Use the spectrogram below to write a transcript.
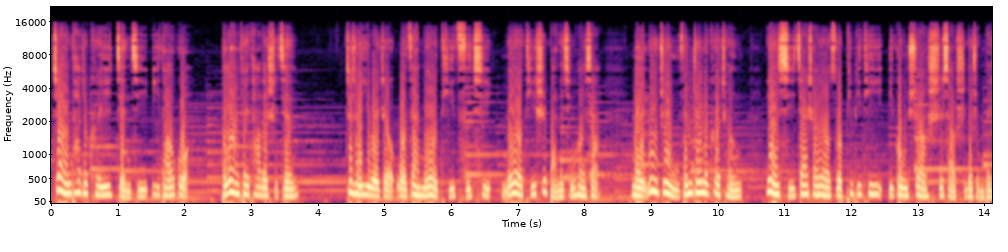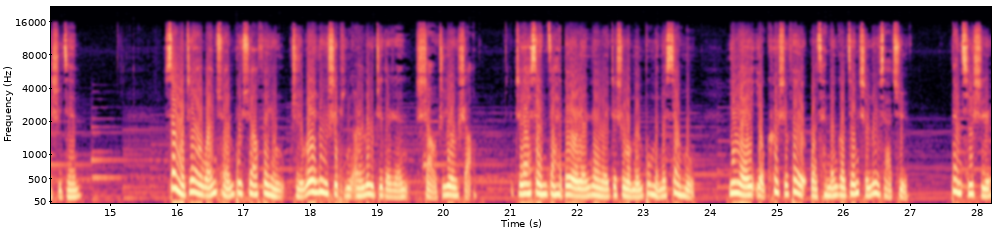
这样他就可以剪辑一刀过，不浪费他的时间。这就意味着我在没有提词器、没有提示板的情况下。每录制五分钟的课程练习，加上要做 PPT，一共需要十小时的准备时间。像我这样完全不需要费用，只为录视频而录制的人少之又少。直到现在，都有人认为这是我们部门的项目，因为有课时费，我才能够坚持录下去。但其实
